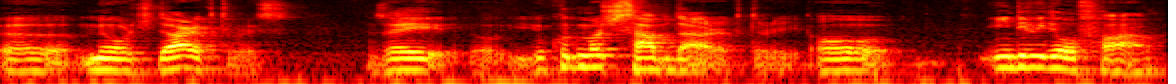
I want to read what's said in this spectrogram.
uh, merge directories. They, you could merge subdirectory or individual file.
